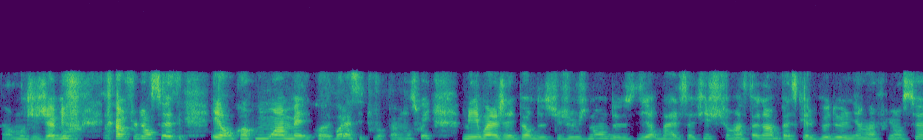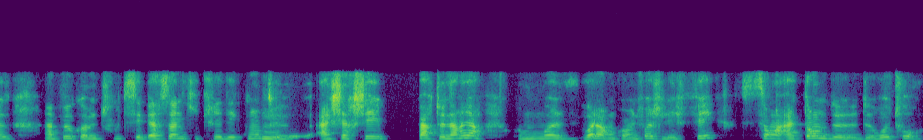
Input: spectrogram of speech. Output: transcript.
Alors moi, j'ai jamais voulu être influenceuse et encore moins, mais quoi, voilà, c'est toujours pas mon souhait. Mais voilà, j'avais peur de ce jugement, de se dire, bah, elle s'affiche sur Instagram parce qu'elle veut devenir influenceuse, un peu comme toutes ces personnes qui créent des comptes euh, à chercher partenariat. Comme moi, voilà, encore une fois, je l'ai fait sans attendre de retour.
